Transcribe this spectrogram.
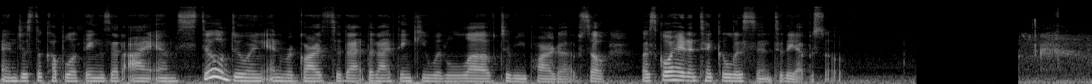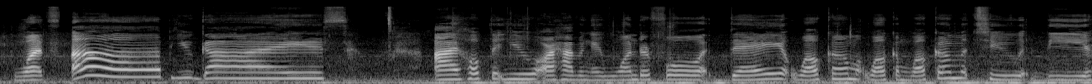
and just a couple of things that I am still doing in regards to that that I think you would love to be part of. So let's go ahead and take a listen to the episode. What's up, you guys? I hope that you are having a wonderful day. Welcome, welcome, welcome to the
